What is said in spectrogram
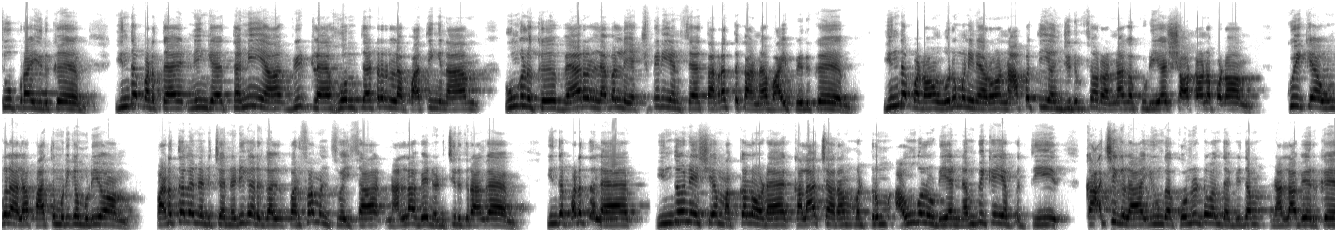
சூப்பரா இருக்கு. இந்த படத்தை நீங்க தனியா வீட்டுல ஹோம் தியேட்டர்ல பாத்தீங்கன்னா உங்களுக்கு வேற லெவல் எக்ஸ்பீரியன்ஸை தர்றதுக்கான வாய்ப்பு இருக்கு. இந்த படம் ஒரு மணி நேரம் நாற்பத்தி அஞ்சு நிமிஷம் ரன் ஆகக்கூடிய ஷார்ட்டான படம். குயிக்கா உங்களால பார்த்து முடிக்க முடியும். படத்துல நடிச்ச நடிகர்கள் பர்ஃபார்மன்ஸ் வைஸா நல்லாவே நடிச்சிருக்கிறாங்க. இந்த படத்துல இந்தோனேஷிய மக்களோட கலாச்சாரம் மற்றும் அவங்களுடைய நம்பிக்கையை பத்தி காட்சிகளா இவங்க கொண்டுட்டு வந்த விதம் நல்லாவே இருக்கு.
